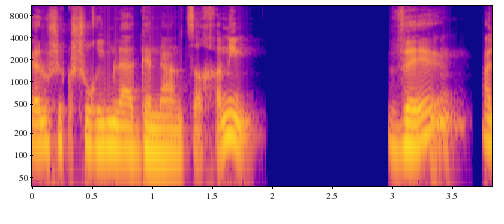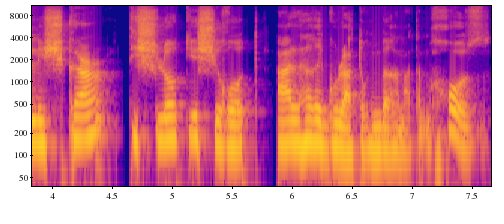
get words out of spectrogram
כאלו שקשורים להגנה על צרכנים. והלשכה תשלוט ישירות על הרגולטורים ברמת המחוז.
